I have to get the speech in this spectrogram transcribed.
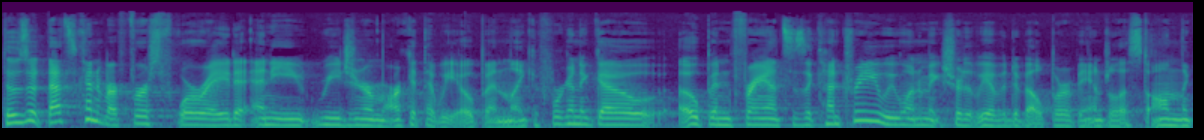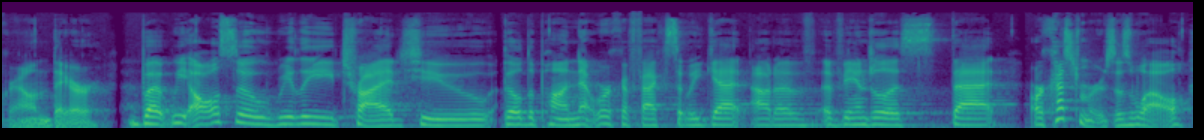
those are that's kind of our first foray to any region or market that we open. Like if we're going to go open France as a country, we want to make sure that we have a developer evangelist on the ground there. But we also really try to build upon network effects that we get out of evangelists that are customers as well.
